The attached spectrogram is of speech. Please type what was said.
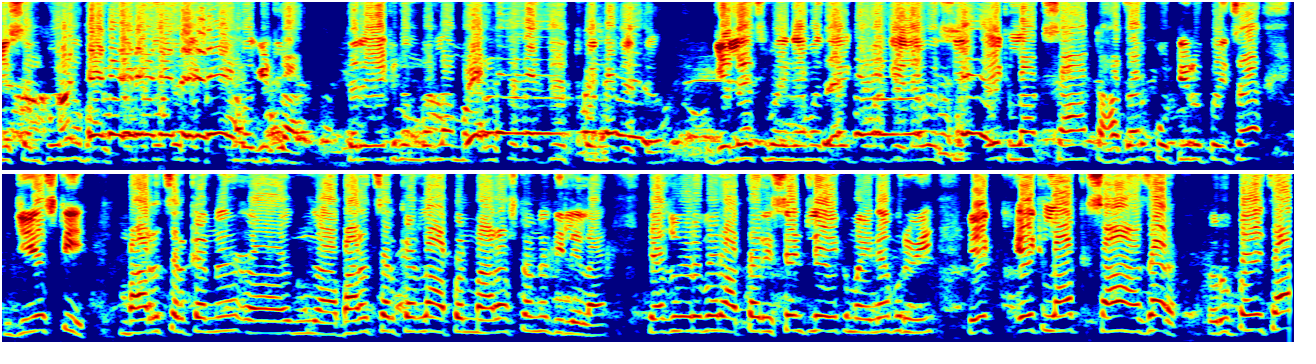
की संपूर्ण भारतामध्ये जर इन्कम बघितला तर एक नंबरला महाराष्ट्र राज्य उत्पन्न देतं. गेल्याच महिन्यामध्ये किंवा गेल्या वर्षी एक लाख साठ हजार कोटी रुपयेचा जीएसटी भारत सरकारनं भारत सरकारला आपण महाराष्ट्रानं दिलेला आहे. त्याचबरोबर आता रिसेंटली एक महिन्यापूर्वी एक एक लाख सहा हजार रुपयेचा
